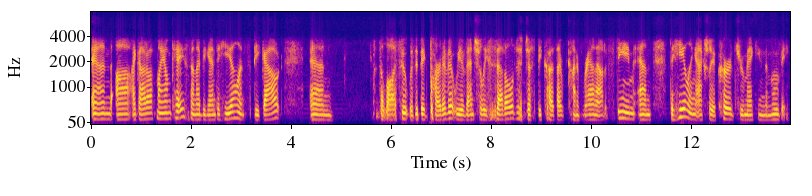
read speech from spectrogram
And uh, I got off my own case and I began to heal and speak out. And the lawsuit was a big part of it. We eventually settled just because I kind of ran out of steam, and the healing actually occurred through making the movie.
